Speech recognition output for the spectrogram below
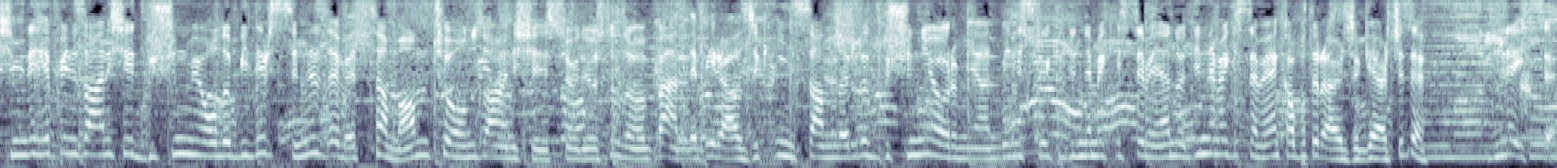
şimdi hepiniz aynı şeyi düşünmüyor olabilirsiniz. Evet tamam çoğunuz aynı şeyi söylüyorsunuz ama ben de birazcık insanları da düşünüyorum yani. Beni sürekli dinlemek istemeyen de dinlemek istemeyen kapatır ayrıca gerçi de. Neyse.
